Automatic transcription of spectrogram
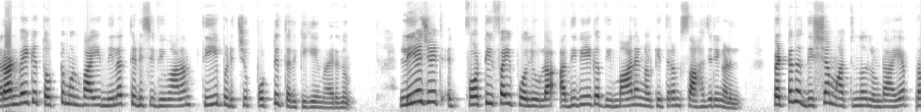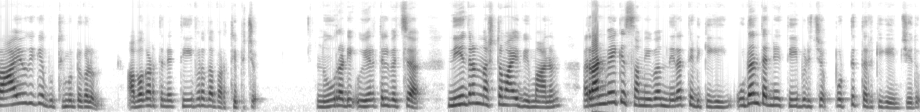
റൺവേക്ക് തൊട്ടു മുൻപായി നിലത്തിടിച്ച് വിമാനം തീ പിടിച്ച് പൊട്ടിത്തെറിക്കുകയുമായിരുന്നു. ലിയജെറ്റ് ഫോർട്ടി ഫൈവ് പോലെയുള്ള അതിവേഗ വിമാനങ്ങൾക്ക് ഇത്തരം സാഹചര്യങ്ങളിൽ പെട്ടെന്ന് ദിശ മാറ്റുന്നതിലുണ്ടായ പ്രായോഗിക ബുദ്ധിമുട്ടുകളും അപകടത്തിന്റെ തീവ്രത വർദ്ധിപ്പിച്ചു. നൂറടി ഉയരത്തിൽ വെച്ച് നിയന്ത്രണം നഷ്ടമായ വിമാനം റൺവേക്ക് സമീപം നിലത്തിടിക്കുകയും ഉടൻ തന്നെ തീപിടിച്ച് പൊട്ടിത്തെറിക്കുകയും ചെയ്തു.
